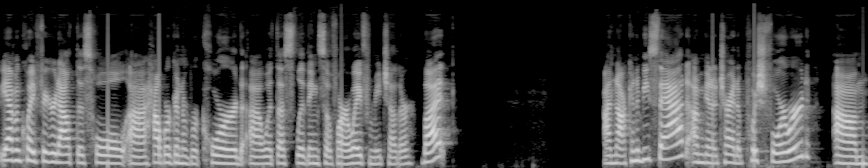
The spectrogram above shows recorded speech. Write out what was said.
we haven't quite figured out this whole uh, how we're going to record uh, with us living so far away from each other. But I'm not going to be sad. I'm going to try to push forward. Um,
